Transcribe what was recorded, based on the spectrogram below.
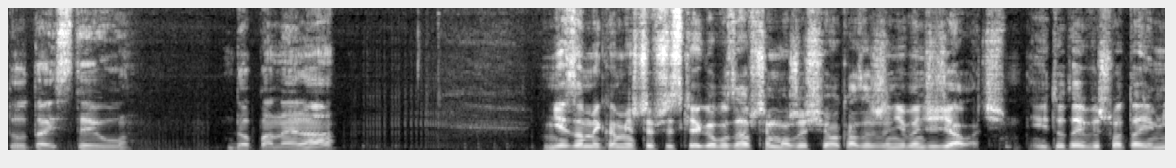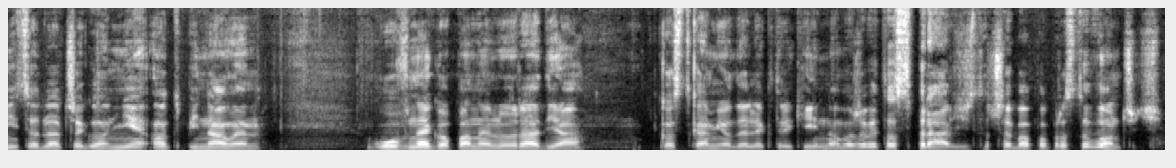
tutaj z tyłu do panela. Nie zamykam jeszcze wszystkiego, bo zawsze może się okazać, że nie będzie działać. I tutaj wyszła tajemnica, dlaczego nie odpinałem głównego panelu radia kostkami od elektryki. No bo żeby to sprawdzić, to trzeba po prostu włączyć.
